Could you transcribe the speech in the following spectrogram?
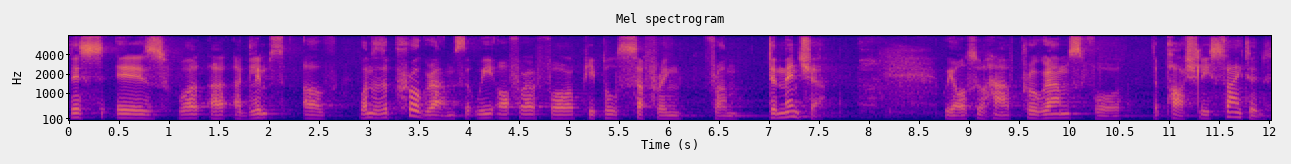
this is what, uh, a glimpse of one of the programs that we offer for people suffering from dementia. We also have programs for the partially sighted,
